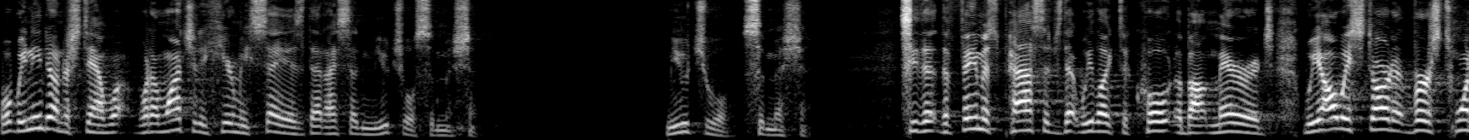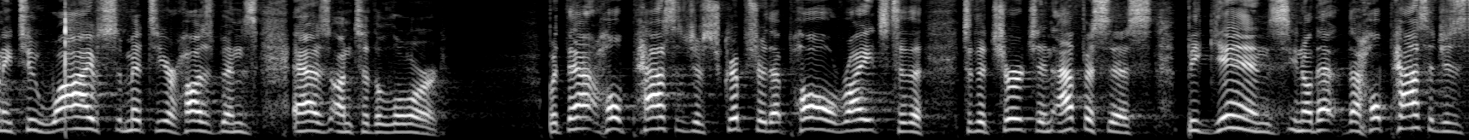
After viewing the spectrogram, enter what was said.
what we need to understand, what, what I want you to hear me say is that I said mutual submission. Mutual submission. See, the, the famous passage that we like to quote about marriage, we always start at verse 22 Wives, submit to your husbands as unto the Lord. But that whole passage of scripture that Paul writes to the, to the church in Ephesus begins, you know, that, that whole passage is,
